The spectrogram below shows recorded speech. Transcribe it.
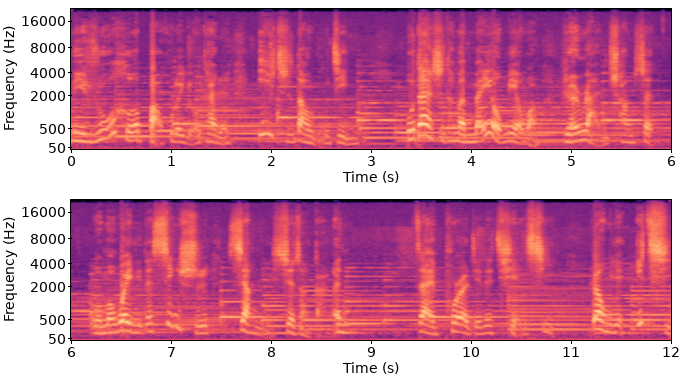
你如何保护了犹太人，一直到如今，不但是他们没有灭亡，仍然昌盛。我们为你的信实向你献上感恩。在普尔节的前夕，让我们也一起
